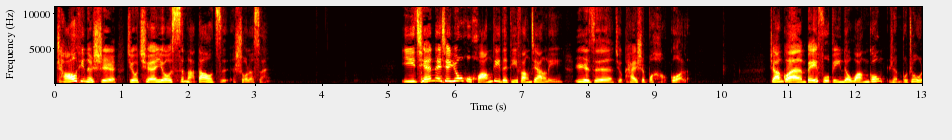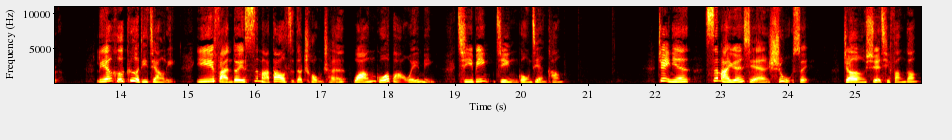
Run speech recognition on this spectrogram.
朝廷的事就全由司马道子说了算。以前那些拥护皇帝的地方将领，日子就开始不好过了。掌管北府兵的王公忍不住了，联合各地将领，以反对司马道子的宠臣王国宝为名，起兵进攻建康。这年，司马元显十五岁，正血气方刚，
